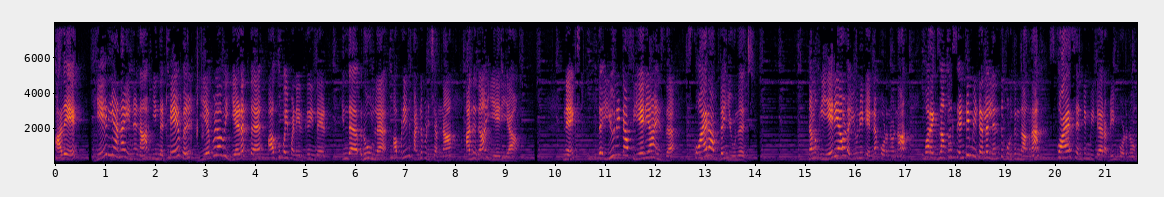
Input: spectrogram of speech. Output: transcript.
அதே ஏரியானா என்னன்னா இந்த டேபிள் எவ்வளவு இடத்த ஆக்குபை பண்ணிருக்கு இந்த இந்த ரூம்ல அப்படின்னு கண்டுபிடிச்சோம்னா அதுதான் ஏரியா. Next the unit of area is the square of the unit நமக்கு ஏரியாவோட யூனிட் என்ன போடணும்னா ஃபார் எக்ஸாம்பிள் சென்டிமீட்டர்ல லென்த் கொடுத்துருந்தாங்கன்னா ஸ்கொயர் சென்டிமீட்டர் அப்படின்னு போடணும்.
